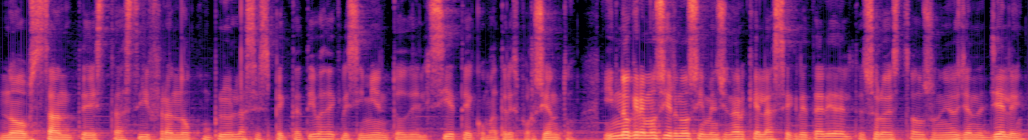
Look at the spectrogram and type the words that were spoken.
No obstante, esta cifra no cumplió las expectativas de crecimiento del 7,3%. Y no queremos irnos sin mencionar que la secretaria del Tesoro de Estados Unidos, Janet Yellen,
